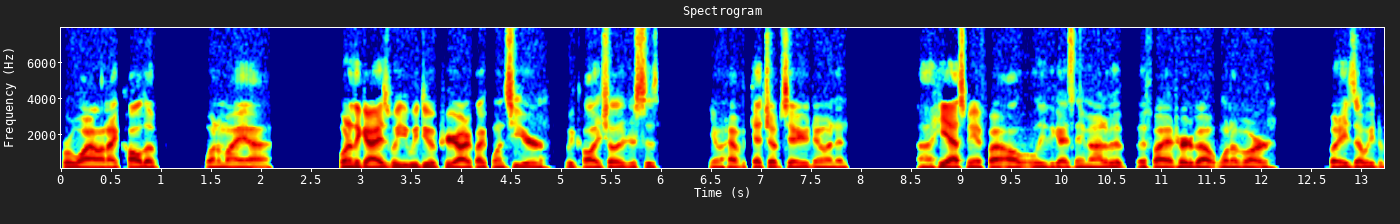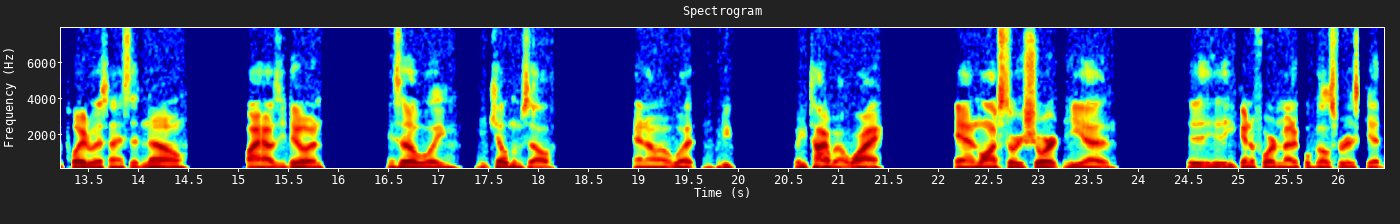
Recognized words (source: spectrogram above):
for a while, and I called up one of my uh, one of the guys. We we do a periodic like once a year. We call each other just to you know have a catch up, see how you're doing, and uh, he asked me if I, I'll leave the guy's name out of it, if I had heard about one of our buddies that we deployed with, and I said no. Why? How's he doing? He said, "Oh well, he, he killed himself." And I went, "What? What are you what are you talking about? Why?" And long story short, he uh he, he couldn't afford medical bills for his kid.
